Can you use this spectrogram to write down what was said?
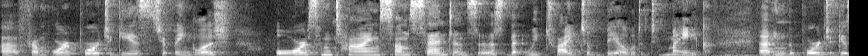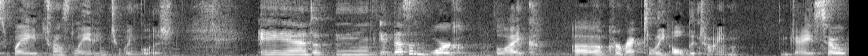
uh, from our Portuguese to English or sometimes some sentences that we try to build to make uh, in the Portuguese way translating to English. And um, it doesn't work like uh, correctly all the time. Okay, so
